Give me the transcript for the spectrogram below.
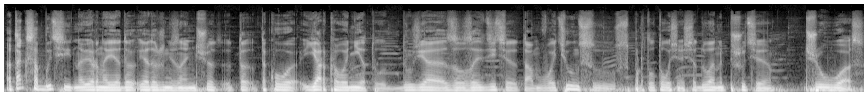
А так событий, наверное, я, я даже не знаю, ничего та- такого яркого нету. Друзья, за- зайдите там в iTunes, с Portal 82, напишите, что у вас,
